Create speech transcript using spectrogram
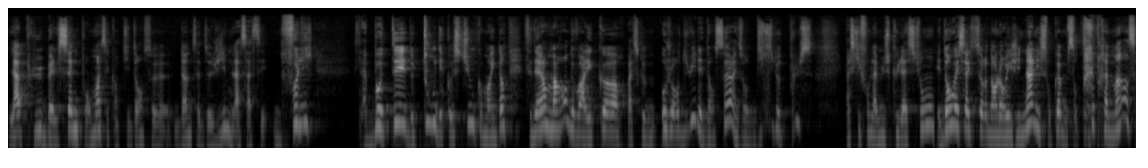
la plus belle scène pour moi, c'est quand il danse euh, at the Gym. Là, ça, c'est une folie. C'est la beauté de tout, des costumes, comment ils dansent. C'est d'ailleurs marrant de voir les corps, parce qu'aujourd'hui, les danseurs, ils ont 10 kilos de plus. Parce qu'ils font de la musculation. Et dans West Side Story, dans l'original, ils sont comme, ils sont très très minces.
